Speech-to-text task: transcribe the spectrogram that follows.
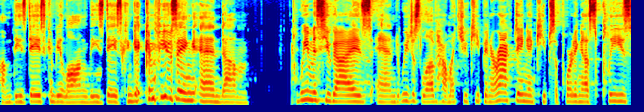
Um, these days can be long. These days can get confusing, and um, we miss you guys and we just love how much you keep interacting and keep supporting us. Please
